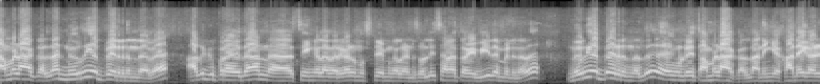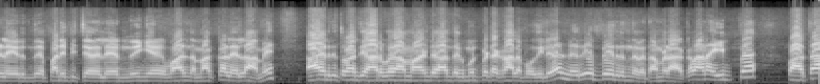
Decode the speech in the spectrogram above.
தமிழாக்கள் தான் நிறைய பேர் இருந்தவ அதுக்கு பிறகுதான் சிங்களவர்கள் முஸ்லீம்கள் சொல்லி சனத்தொகை வீதம் இருந்தது. நிறைய பேர் இருந்தது எங்களுடைய தமிழாக்கள் தான். நீங்க கடைகள்ல இருந்து படிப்பிச்சதுல இருந்து இங்க வாழ்ந்த மக்கள் எல்லாமே ஆயிரத்தி தொள்ளாயிரத்தி அறுபதாம் ஆண்டு அதுக்கு முற்பட்ட கால பகுதியில நிறைய பேர் இருந்தவ தமிழாக்கள். ஆனா இப்ப பார்த்தா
